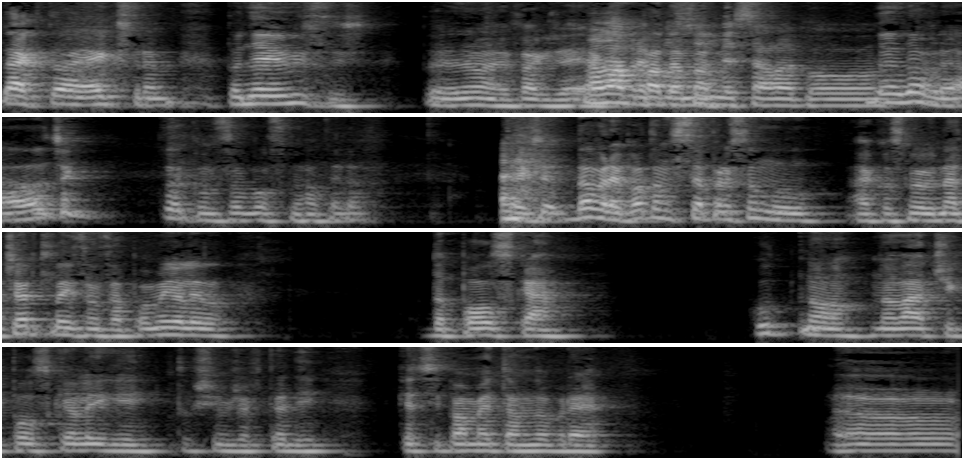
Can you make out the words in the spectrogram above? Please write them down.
Tak to je extrém. To nevymyslíš. To je no, fakt, že... no dobre, spada posuňme sa, lebo... No dobre, ale čak celkom som bol smial teraz. Takže, dobre, potom si sa presunul, ako sme už načrtli, som sa pomýlil, do Polska. Kutno, nováčik Polskej ligy, tuším, že vtedy, keď si pamätám dobre, uh,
